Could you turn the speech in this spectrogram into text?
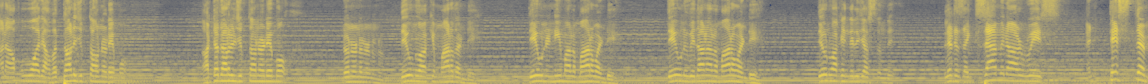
అని అపవాది అబద్ధాలు చెప్తా ఉన్నాడేమో. అడ్డదారులు చెప్తా ఉన్నాడేమో. నో నో నో దేవుని వాక్యం మారదండి. దేవుని నియమాలు మారవండి. దేవుని విధానాలు మారవండి. దేవుని వాక్యం తెలియజేస్తుంది. Let us examine our ways and test them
